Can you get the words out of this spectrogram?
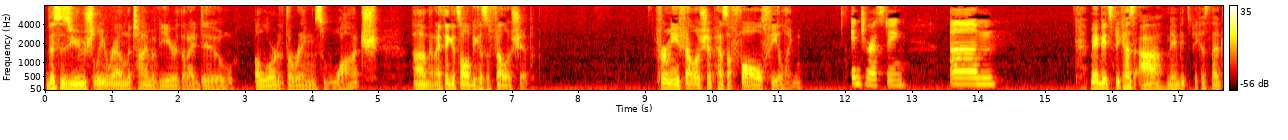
This is usually around the time of year that I do a Lord of the Rings watch. Um, and I think it's all because of Fellowship. For me, Fellowship has a fall feeling. Interesting. Um, Maybe it's because ah, maybe it's because that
